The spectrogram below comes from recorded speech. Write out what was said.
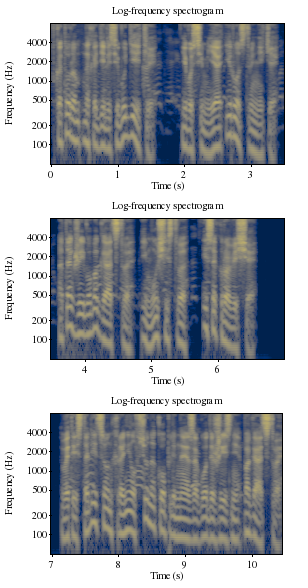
в котором находились его дети, его семья и родственники, а также его богатство, имущество и сокровища. В этой столице он хранил все накопленное за годы жизни богатство.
